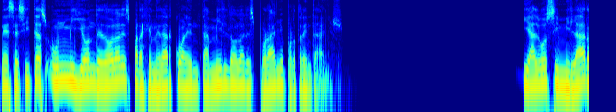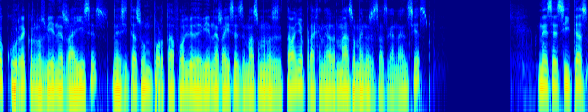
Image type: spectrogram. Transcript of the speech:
necesitas un millón de dólares para generar 40 mil dólares por año por 30 años. Y algo similar ocurre con los bienes raíces. Necesitas un portafolio de bienes raíces de más o menos ese tamaño para generar más o menos esas ganancias necesitas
